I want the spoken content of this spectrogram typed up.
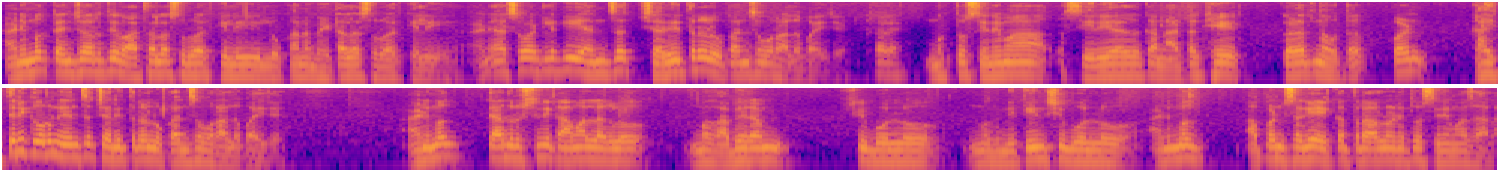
आणि मग त्यांच्यावरती वाचायला सुरुवात केली लोकांना भेटायला सुरुवात केली. आणि असं वाटलं की यांचं चरित्र लोकांसमोर आलं पाहिजे. मग तो सिनेमा सिरियल का नाटक हे कळत नव्हतं पण काहीतरी करून यांचं चरित्र लोकांसमोर आलं पाहिजे. आणि मग त्या दृष्टीने कामाला लागलो. मग अभिरामशी बोललो मग नितीनशी बोललो आणि मग आपण सगळे एकत्र आलो आणि तो सिनेमा झाला.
